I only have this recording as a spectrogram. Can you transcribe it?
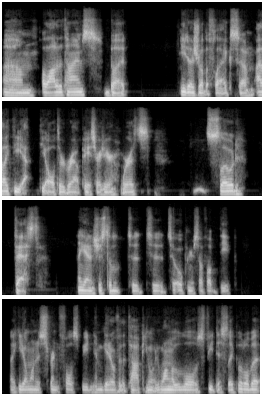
um, a lot of the times, but he does draw the flag. So I like the the altered route pace right here, where it's slowed, fast. Again, it's just to to to, to open yourself up deep. Like you don't want to sprint full speed and him get over the top. You want, you want to lull his feet to sleep a little bit,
